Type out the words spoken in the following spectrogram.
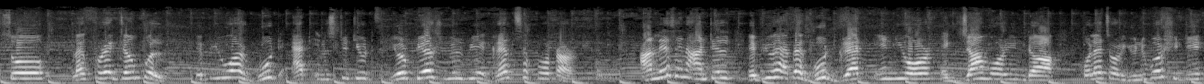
So like for example if you are good at institute your peers will be a great supporter. Unless and until if you have a good grade in your exam or in the college or university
